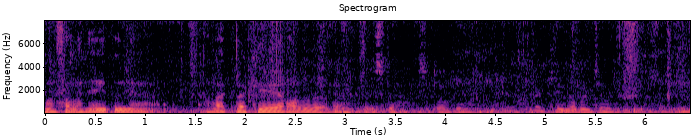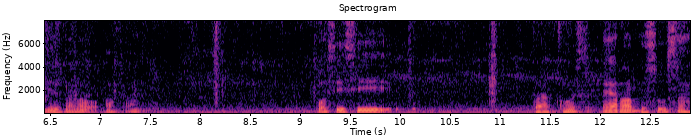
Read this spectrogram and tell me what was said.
Masalahnya itunya lagi-lagi error gitu apa. ini nggak boleh jauh Iya kalau apa posisi bagus error susah.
